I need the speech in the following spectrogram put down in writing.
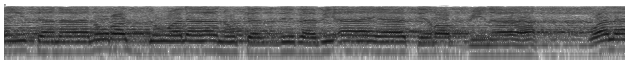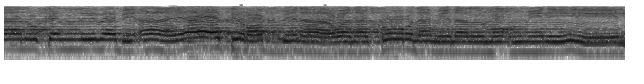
ليتنا نرد ولا نكذب بآيات ربنا ولا نكذب بآيات ربنا ونكون من المؤمنين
